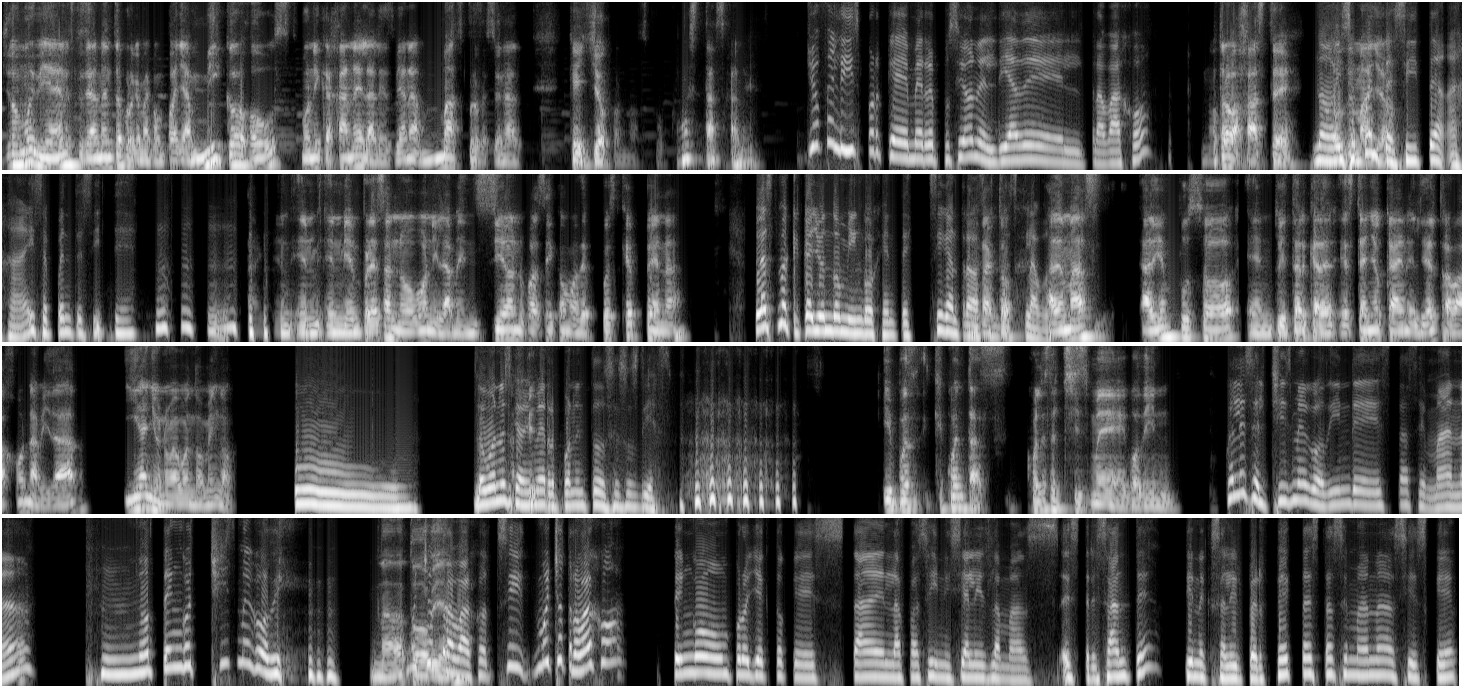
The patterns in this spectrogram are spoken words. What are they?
Yo muy bien, especialmente porque me acompaña mi co-host, Mónica Hane, la lesbiana más profesional que yo conozco. ¿Cómo estás, Hane? Yo feliz porque me repusieron el día del trabajo. No trabajaste. No, hice puentecita, ajá, hice puentecite. En, en mi empresa no hubo ni la mención, fue así como de, pues qué pena, Lástima que cayó un domingo, gente. Sigan trabajando esclavos. Además, alguien puso en Twitter que este año caen el Día del Trabajo, Navidad y Año Nuevo en domingo. Uh, lo bueno es que a mí me reponen todos esos días. y pues, ¿qué cuentas? ¿Cuál es el chisme Godín? ¿Cuál es el chisme Godín de esta semana? No tengo chisme Godín. Nada, todo mucho trabajo. Sí, mucho trabajo tengo un proyecto que está en la fase inicial y es la más estresante. Tiene que salir perfecta esta semana, así es que,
